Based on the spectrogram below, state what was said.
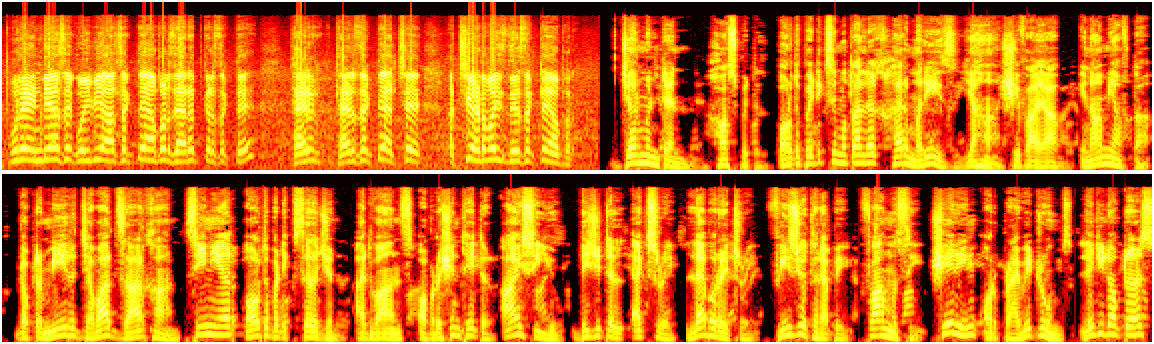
पूरे इंडिया से कोई भी आ सकते हैं यहाँ पर जैरत कर सकते हैं ठहर ठहर सकते हैं अच्छे अच्छी एडवाइस दे सकते हैं यहाँ पर। जर्मन टेन हॉस्पिटल ऑर्थोपेडिक से मुतालिक हर मरीज़ यहाँ शिफायाब, इनाम याफ्ता। Doctor Mir Jawad Zar Khan senior orthopaedic surgeon advance operation theatre ICU digital X ray laboratory physiotherapy pharmacy sharing और प्राइवेट रूम्स लेडी डॉक्टर्स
